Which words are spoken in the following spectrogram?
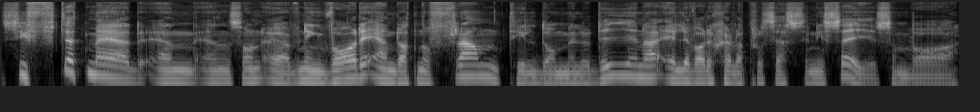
syftet med en, en sån övning, var det ändå att nå fram till de melodierna eller var det själva processen i sig som var,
